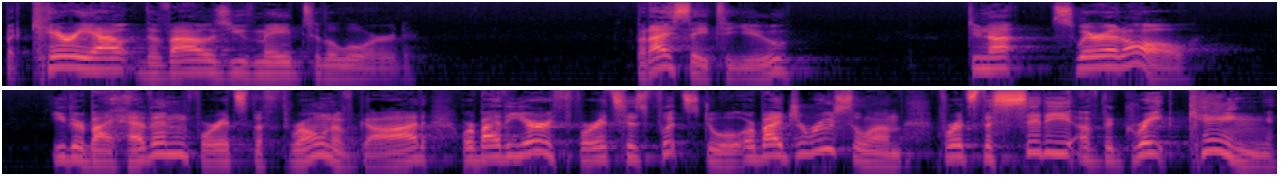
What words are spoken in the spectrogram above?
but carry out the vows you've made to the Lord. But I say to you, do not swear at all either by heaven, for it's the throne of God, or by the earth, for it's his footstool, or by Jerusalem, for it's the city of the great king.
